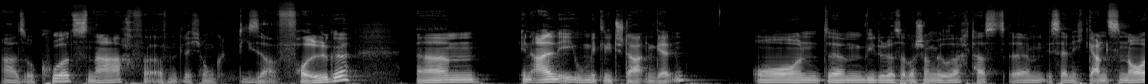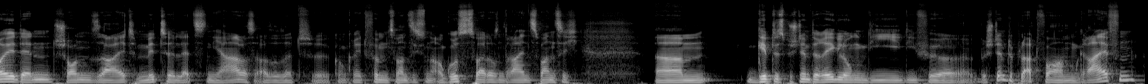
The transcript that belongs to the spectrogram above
also kurz nach Veröffentlichung dieser Folge, ähm, in allen EU-Mitgliedstaaten gelten. Und ähm, wie du das aber schon gesagt hast, ähm, ist er nicht ganz neu, denn schon seit Mitte letzten Jahres, also seit äh, konkret 25. August 2023, ähm, gibt es bestimmte Regelungen, die, die für bestimmte Plattformen greifen.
